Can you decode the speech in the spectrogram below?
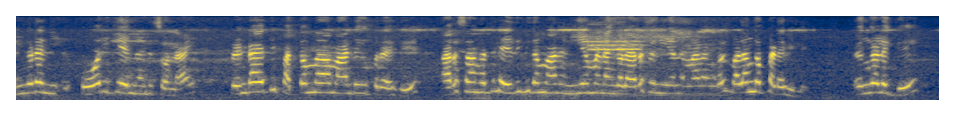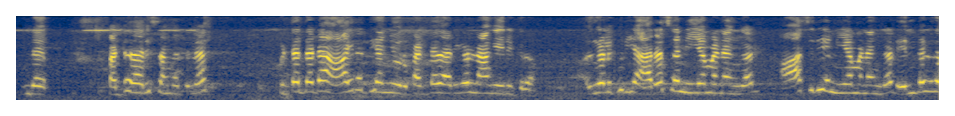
எங்களோட நி- கோரிக்கை என்னன்னு சொன்னா ரெண்டாயிரத்தி பத்தொன்பதாம் ஆண்டுக்கு பிறகு அரசாங்கத்துல எதுவிதமான நியமனங்கள் அரசு நியமனங்கள் வழங்கப்படவில்லை. எங்களுக்கு இந்த பட்டதாரி சங்கத்துல கிட்டத்தட்ட ஆயிரத்தி ஐநூறு பட்டதாரிகள் நாங்க இருக்கிறோம். எங்களுக்குரிய அரச நியமனங்கள் ஆசிரியர் நியமனங்கள் எந்தவித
